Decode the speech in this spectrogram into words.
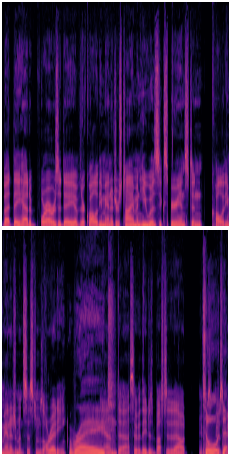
But they had four hours a day of their quality manager's time, and he was experienced in quality management systems already. Right. And uh, so they just busted it out. It was- So th-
